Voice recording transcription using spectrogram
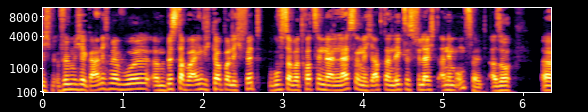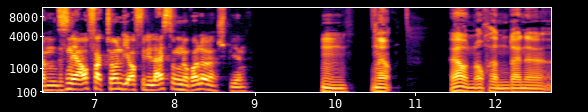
ich fühle mich hier gar nicht mehr wohl, ähm, bist aber eigentlich körperlich fit, rufst aber trotzdem deine Leistung nicht ab, dann liegt es vielleicht an dem Umfeld. Also ähm, das sind ja auch Faktoren, die auch für die Leistung eine Rolle spielen. Hm, ja. Ja, und auch an deine,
